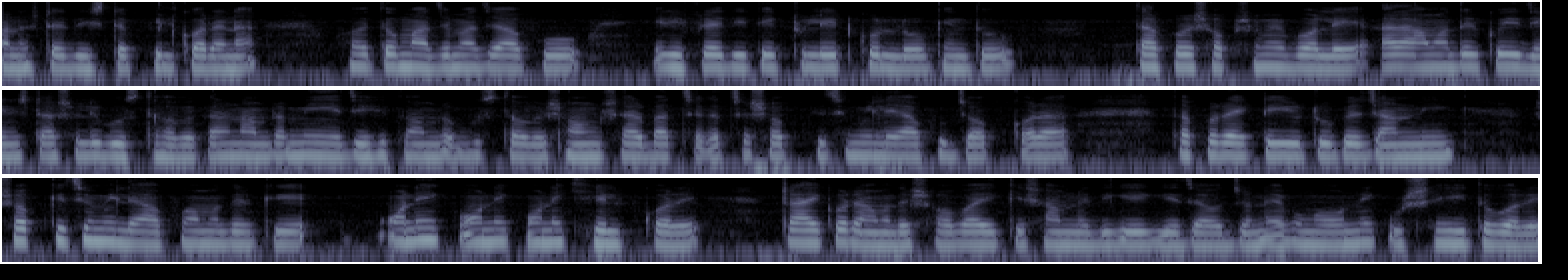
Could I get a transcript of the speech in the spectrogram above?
মানুষটা ডিস্টার্ব ফিল করে না। হয়তো মাঝে মাঝে আপু রিপ্লাই দিতে একটু লেট করল, কিন্তু তারপরে সবসময় বলে, আর আমাদেরকেও এই জিনিসটা আসলে বুঝতে হবে। কারণ আমরা মেয়ে, যেহেতু আমরা বুঝতে হবে সংসার বাচ্চা কাচ্চা সব কিছু মিলে আপু জব করা, তারপরে একটা ইউটিউবে জার্নি সব কিছু মিলে আপু আমাদেরকে অনেক অনেক অনেক হেল্প করে। ট্রাই করে আমাদের সবাইকে সামনের দিকে এগিয়ে যাওয়ার জন্য এবং অনেক উৎসাহিত করে।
